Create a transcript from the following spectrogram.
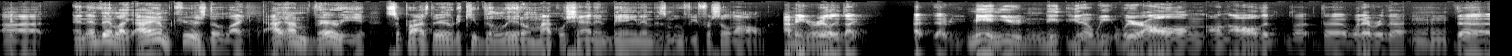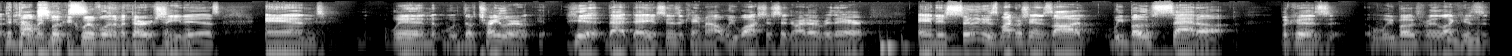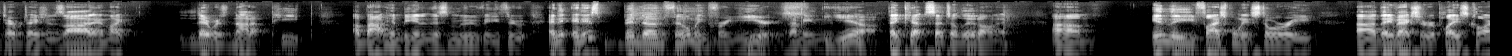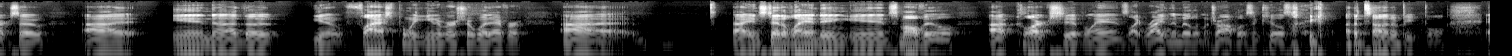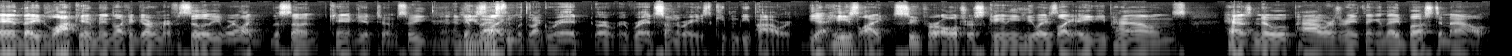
Uh, and and then like I am curious though, like I, I'm very surprised they're able to keep the lid on Michael Shannon being in this movie for so long. I mean, really, like uh, me and you, need, you know, we we're all on on all the the, the whatever the the, The comic book equivalent of a dirt sheet is, and when the trailer hit that day, as soon as it came out, we watched it sitting right over there, and as soon as Michael Shannon Zod, we both sat up. because we both really like his interpretation of Zod, and like there was not a peep about him being in this movie through, and it, and it's been done filming for years. I mean, Yeah. they kept such a lid on it. Um, in the Flashpoint story, uh, they've actually replaced Clark. So uh, in uh, the you know Flashpoint universe or whatever, uh, uh, instead of landing in Smallville, uh, Clark's ship lands like right in the middle of Metropolis and kills like a ton of people, and they lock him in like a government facility where like the sun can't get to him. So he And they're blasting like him with like red or red sun rays to keep him depowered. yeah, he's like super ultra skinny. He weighs like 80 pounds, has no powers or anything, and they bust him out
